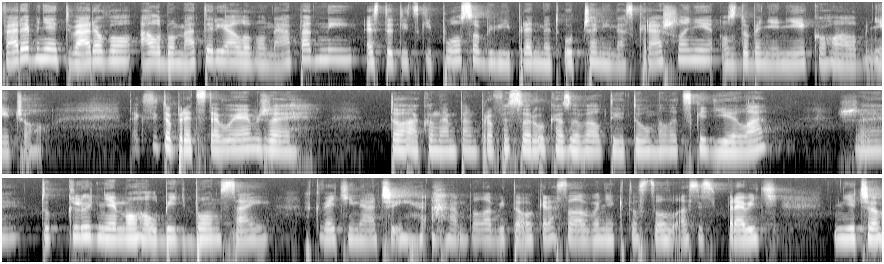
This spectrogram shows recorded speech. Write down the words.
farebne, tvárovo alebo materiálovo nápadný, esteticky pôsobivý predmet určený na skrášlenie, ozdobenie niekoho alebo niečoho. Tak si to predstavujem, že to, ako nám pán profesor ukazoval tieto umelecké diela, že tu kľudne mohol byť bonsai v kvetináči a bola by to okrasa, alebo niekto chcel asi spraviť niečo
